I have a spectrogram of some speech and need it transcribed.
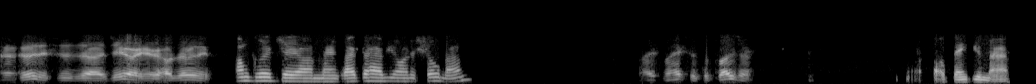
Good, good. This is uh, Jr. here. How's everything? I'm good, JR, man. Glad to have you on the show, man. Nice, nice. It's a pleasure. Oh, thank you, man.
